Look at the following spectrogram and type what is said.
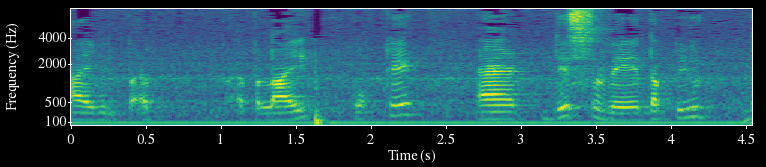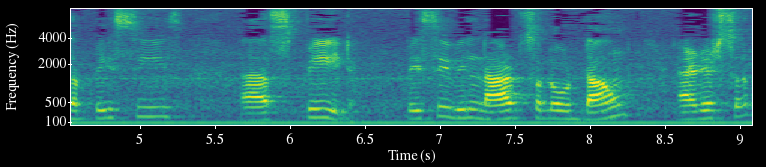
I will apply OK and this way the the PC's uh, speed PC will not slow down and its uh,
